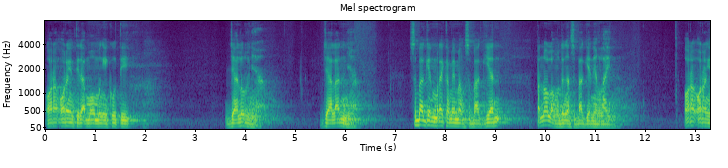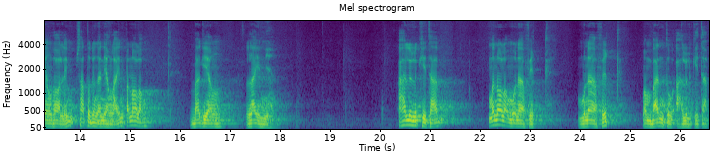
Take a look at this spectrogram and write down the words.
Orang-orang yang tidak mau mengikuti jalurnya jalannya. Sebagian mereka memang sebagian penolong dengan sebagian yang lain. Orang-orang yang zalim satu dengan yang lain penolong bagi yang lainnya. Ahlul kitab menolong munafik. Munafik membantu ahlul kitab.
